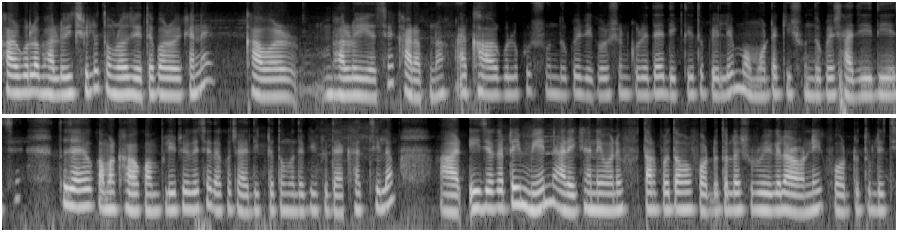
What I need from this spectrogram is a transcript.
খাবারগুলো ভালোই ছিল, তোমরাও যেতে পারো এখানে। খাবার ভালোই আছে, খারাপ না। আর খাওয়ারগুলো খুব সুন্দর করে ডেকোরেশন করে দেয় দেখতেই তো পেলে। মোমোটা কি সুন্দর করে সাজিয়ে দিয়েছে। তো যাই হোক, আমার খাওয়া কমপ্লিট হয়ে গেছে। দেখো, চারিদিকটা তোমাদেরকে একটু দেখাচ্ছিলাম। আর এই জায়গাটাই মেন আর এখানে মানে তারপর তো আমার ফটো তোলা শুরু হয়ে গেল। আর অনেক ফটো তুলেছি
